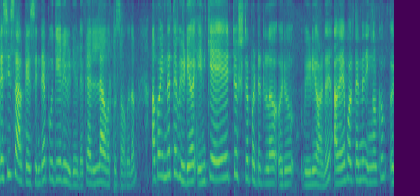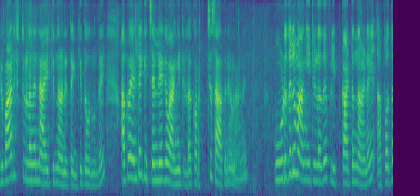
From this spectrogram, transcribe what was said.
നസീസ് ആർക്കേഴ്സിന്റെ പുതിയൊരു വീഡിയോയിലേക്ക് എല്ലാവർക്കും സ്വാഗതം. അപ്പോൾ ഇന്നത്തെ വീഡിയോ എനിക്ക് ഏറ്റവും ഇഷ്ടപ്പെട്ടിട്ടുള്ള ഒരു വീഡിയോ ആണ്. അതേപോലെ തന്നെ നിങ്ങൾക്കും ഒരുപാട് ഇഷ്ടമുള്ളത് തന്നെ ആയിരിക്കുന്നതാണ് കേട്ടോ എനിക്ക് തോന്നുന്നത്. അപ്പോൾ എന്റെ കിച്ചണിലേക്ക് വാങ്ങിയിട്ടുള്ള കുറച്ച് സാധനങ്ങളാണ്. കൂടുതലും വാങ്ങിയിട്ടുള്ളത് ഫ്ലിപ്കാർട്ടിൽ നിന്നാണ്. അപ്പോൾ അത്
